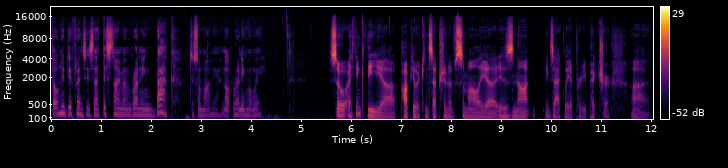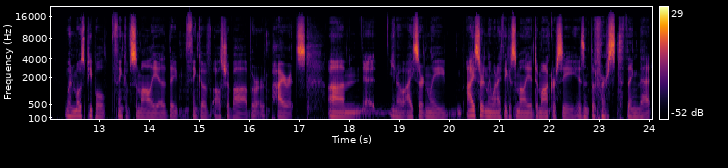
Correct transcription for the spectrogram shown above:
The only difference is that this time I'm running back to Somalia, not running away. So I think the uh, popular conception of Somalia is not exactly a pretty picture. Uh, when most people think of Somalia, they think of Al Shabaab or pirates. Um, you know, I certainly, I certainly, when I think of Somalia, democracy isn't the first thing that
